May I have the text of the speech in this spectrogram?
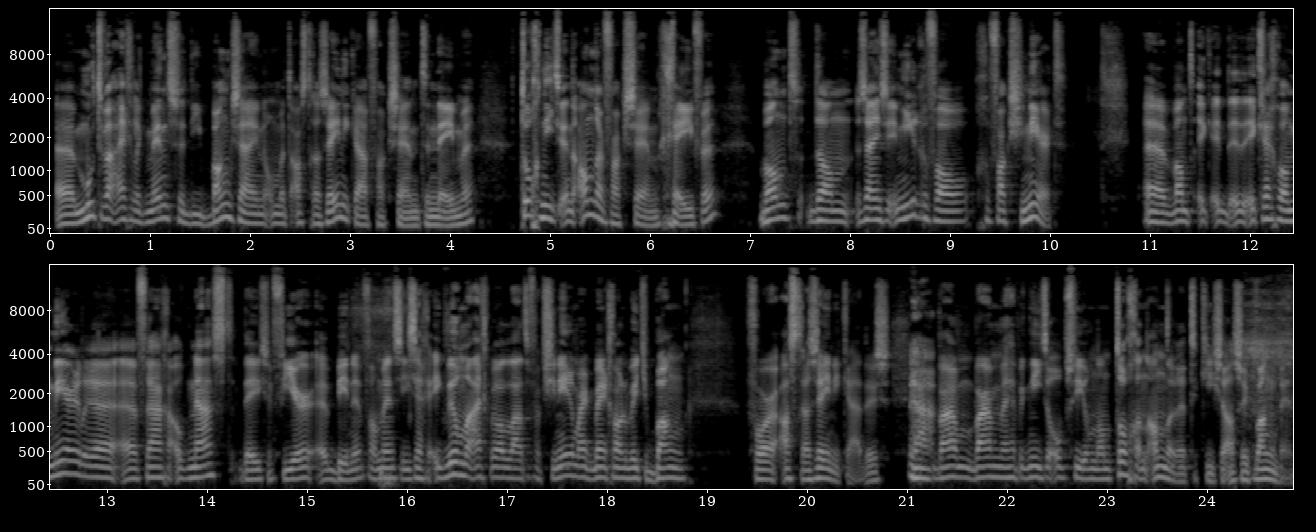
eh, moeten we eigenlijk mensen die bang zijn om het AstraZeneca-vaccin te nemen, toch niet een ander vaccin geven? Want dan zijn ze in ieder geval gevaccineerd. Eh, want ik, ik, ik krijg wel meerdere eh, vragen ook naast deze vier eh, binnen. Van mensen die zeggen: Ik wil me eigenlijk wel laten vaccineren, maar ik ben gewoon een beetje bang voor AstraZeneca. Dus Ja, waarom, waarom heb ik niet de optie om dan toch een andere te kiezen als ik bang ben?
